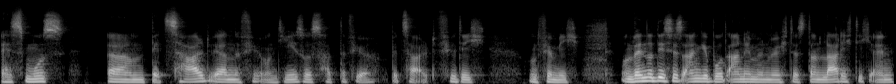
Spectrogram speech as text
Es muss ähm, bezahlt werden dafür und Jesus hat dafür bezahlt, für dich und für mich. Und wenn du dieses Angebot annehmen möchtest, dann lade ich dich ein,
